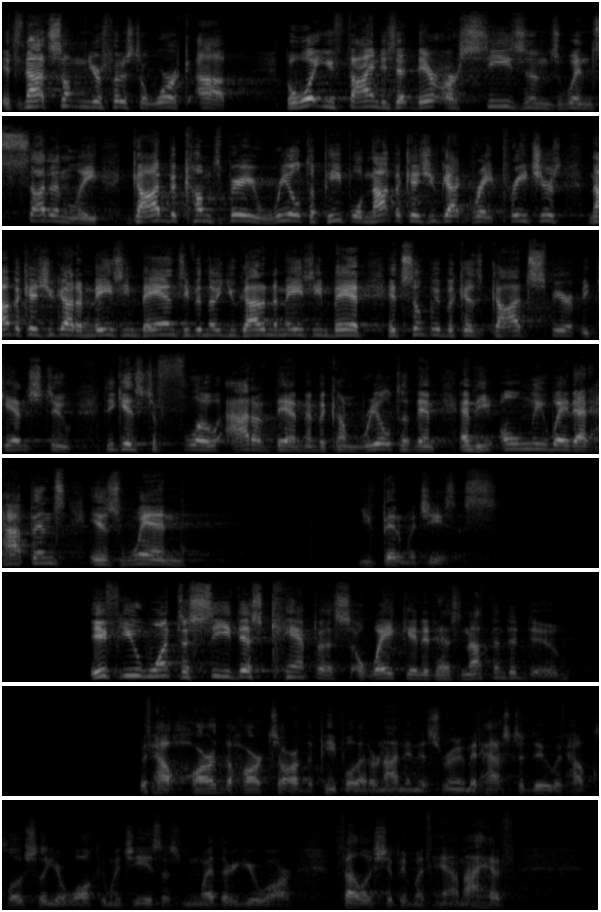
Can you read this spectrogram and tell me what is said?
It's not something you're supposed to work up. But what you find is that there are seasons when suddenly God becomes very real to people, not because you've got great preachers, not because you've got amazing bands, even though you got an amazing band. It's simply because God's Spirit begins to, begins to flow out of them and become real to them. And the only way that happens is when you've been with Jesus. If you want to see this campus awaken, it has nothing to do with how hard the hearts are of the people that are not in this room. It has to do with how closely you're walking with Jesus and whether you are fellowshipping with Him. I have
